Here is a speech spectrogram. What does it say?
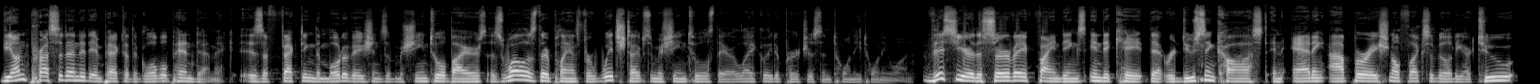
The unprecedented impact of the global pandemic is affecting the motivations of machine tool buyers as well as their plans for which types of machine tools they are likely to purchase in 2021. This year, the survey findings indicate that reducing cost and adding operational flexibility are two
